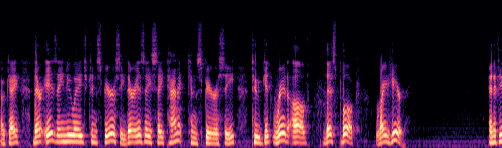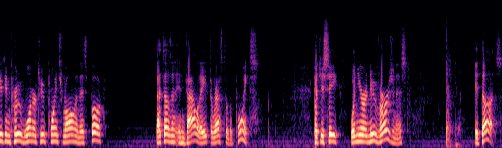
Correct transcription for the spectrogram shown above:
Okay? There is a New Age conspiracy. There is a satanic conspiracy to get rid of this book right here. And if you can prove one or two points wrong in this book, that doesn't invalidate the rest of the points. But you see, when you're a new versionist, it does.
